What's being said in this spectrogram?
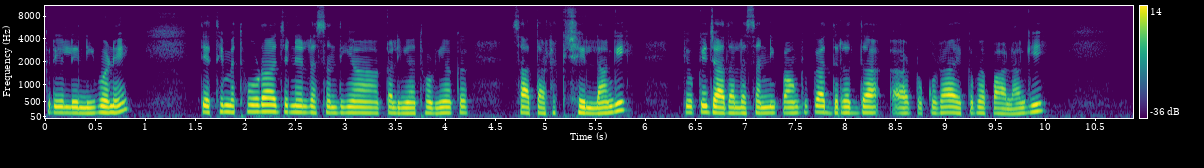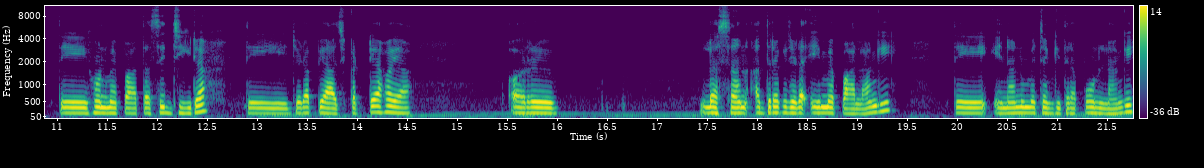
ਕਰੇਲੇ ਨਹੀਂ ਬਣੇ। ਅਤੇ ਇੱਥੇ ਮੈਂ ਥੋੜ੍ਹਾ ਜਿਹਾ ਲਸਣ ਦੀਆਂ ਕਲੀਆਂ ਥੋੜ੍ਹੀਆਂ ਕੁ ਸੱਤ ਅੱਠ ਕੁ ਛਿੱਲਾਂਗੀ, ਕਿਉਂਕਿ ਜ਼ਿਆਦਾ ਲਸਣ ਨਹੀਂ ਪਾਉਂ ਕਿਉਂਕਿ ਅਦਰਕ ਦਾ ਟੁਕੜਾ ਇੱਕ ਮੈਂ ਪਾ ਲਾਂਗੀ। ਅਤੇ ਹੁਣ ਮੈਂ ਪਾਤਾ ਸੀ ਜੀਰਾ ਅਤੇ ਜਿਹੜਾ ਪਿਆਜ਼ ਕੱਟਿਆ ਹੋਇਆ ਔਰ ਲਸਣ, ਅਦਰਕ ਜਿਹੜਾ ਇਹ ਮੈਂ ਪਾ ਲਾਂਗੀ ਅਤੇ ਇਹਨਾਂ ਨੂੰ ਮੈਂ ਚੰਗੀ ਤਰ੍ਹਾਂ ਭੁੰਨ ਲਾਂਗੀ।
